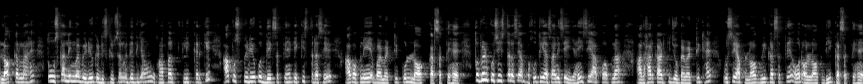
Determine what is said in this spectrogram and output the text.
लॉक करना है तो उसका लिंक मैं वीडियो के डिस्क्रिप्शन में दे दिया हूँ। वहाँ पर क्लिक करके आप उस वीडियो को देख सकते हैं कि किस तरह से आप अपने बायोमेट्रिक को लॉक कर सकते हैं। तो फ्रेंड, कुछ इस तरह से आप बहुत ही आसानी से यहीं से आप अपना आधार कार्ड की जो बायोमेट्रिक है, उसे आप लॉक भी कर सकते हैं और अनलॉक भी कर सकते हैं।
